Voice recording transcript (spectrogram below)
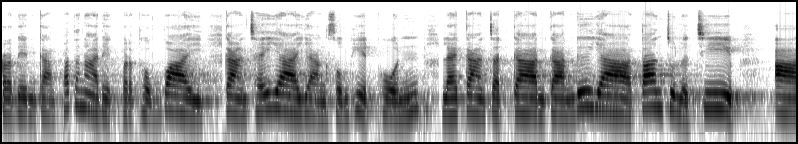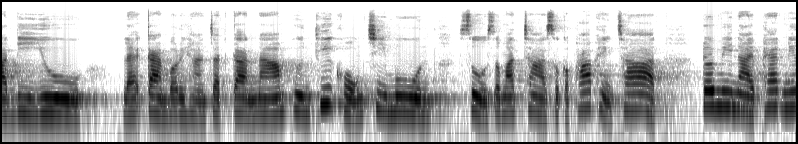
ประเด็นการพัฒนาเด็กประถมวัย การใช้ยาอย่างสมเหตุผล และการจัดการการดื้อยาต้านจุลชีพ RDU และการบริหารจัดการน้ำพื้นที่โขงชีมูล สู่สมัชชาสุขภาพแห่งชาติ โดยมีนายแพทย์นิ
